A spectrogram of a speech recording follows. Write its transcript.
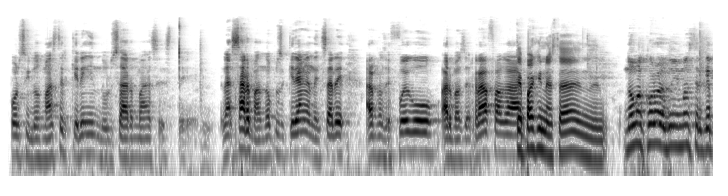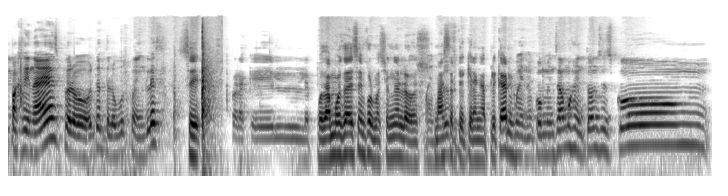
por si los máster quieren endulzar más este, las armas, ¿no? Pues si quieren anexar eh, armas de fuego, armas de ráfaga. ¿Qué página está en el... No me acuerdo del Dungeon Master qué página es, pero ahorita te lo busco en inglés. Sí. Para que le podamos dar esa información a los Bueno, máster entonces- que quieran aplicarlo. Bueno, comenzamos entonces con.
